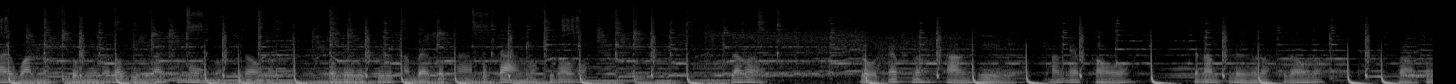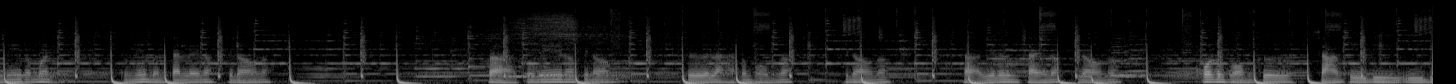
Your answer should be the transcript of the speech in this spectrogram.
รายวันนะตรงนี้ก็ล็อกอินรายชั่วโมงนะพี่น้องนะตรงนี้ก็คือทำแบบสอบถามทุกอย่างนะพี่น้องนะแล้วก็ โหลดแอปเนาะทางที่ทางแอปเขาจะนำเสนอเนาะพี่น้องเนาะว่ตรงนี้ก็เหมือนตรงนี้เหมือนกันเลยเนาะพี่น้องเนาะก็ตรงนี้เนาะพี่น้องคือรหัสของผมเนาะพี่น้องเนาะอ่าอย่าลืมใส่เนาะพี่น้องเนาะโค้ดของผมคือ 3 4 b ed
